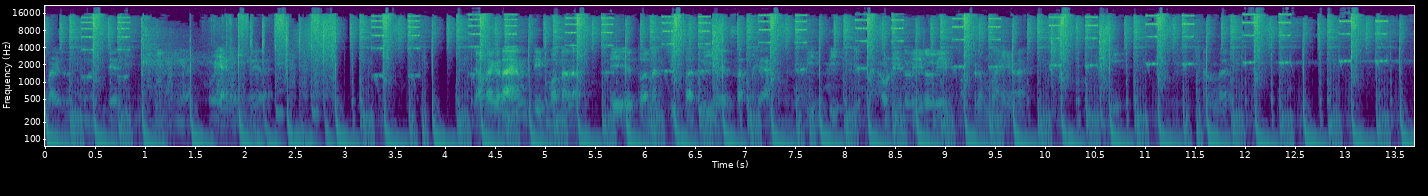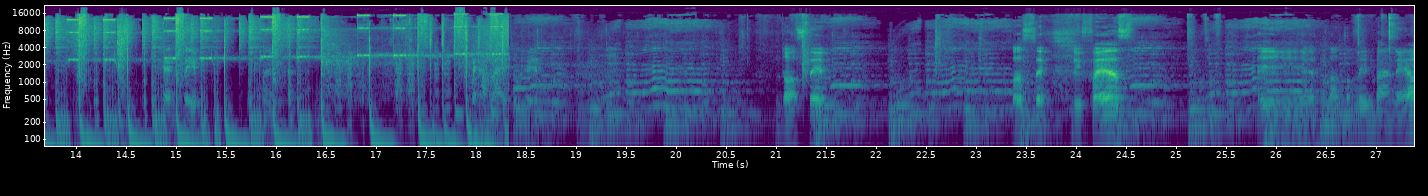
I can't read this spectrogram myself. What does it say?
ใบเพิ่มมือเดี๋ยวทิ้งทิ้งเงี้ยไม่อยากทิ้งเลยแหละ อย่างไรก็ได้มันติดหมดนั่นแหละไอ้ไอ้ตัวนั้นติดแบตเตอรีรี่เลยสั ฟไม่ครับไม่ทำอะไรทุกเทนดอเซตดอเซตรีเฟสเอ้ยเราต้องเล่นบางแล้ว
